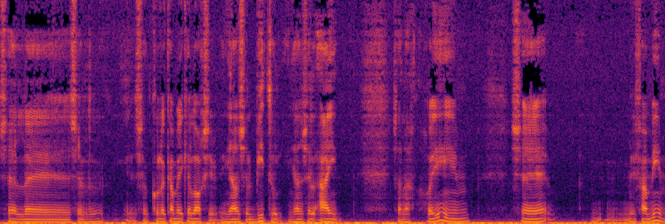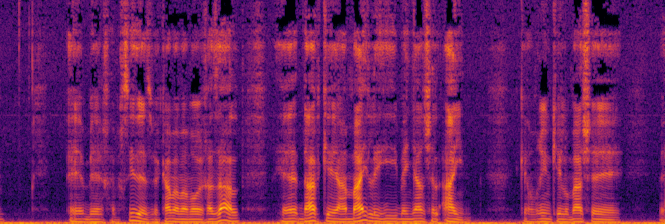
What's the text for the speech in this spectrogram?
של, של, של, של כולי קמי כלוך שיב, עניין של ביטול, עניין של עין. שאנחנו רואים שלפעמים אה, בחסידס וכמה מאמורי חז"ל, אה, דווקא המיילה היא בעניין של עין. כי אומרים כאילו מה, ש... אה,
